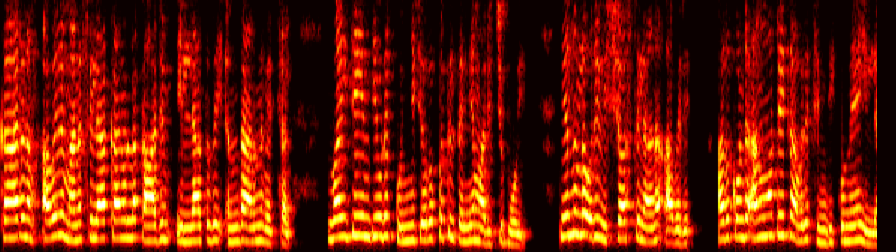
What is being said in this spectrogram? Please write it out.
കാരണം അവർ മനസ്സിലാക്കാനുള്ള കാര്യം ഇല്ലാത്തത് എന്താണെന്ന് വെച്ചാൽ വൈജയന്തിയുടെ കുഞ്ഞു ചെറുപ്പത്തിൽ തന്നെ മരിച്ചുപോയി എന്നുള്ള ഒരു വിശ്വാസത്തിലാണ് അവർ. അതുകൊണ്ട് അങ്ങോട്ടേക്ക് അവർ ചിന്തിക്കുന്നേയില്ല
